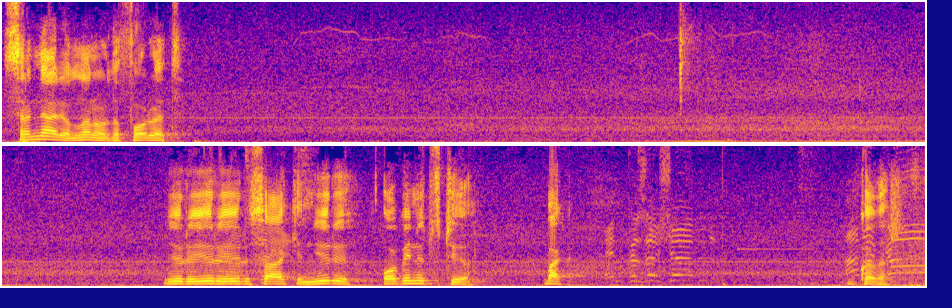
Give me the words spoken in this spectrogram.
Sen ne arıyorsun lan orada forvet? Yürü yürü yürü sakin yürü. O beni tutuyor. Bak. Bu kadar.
